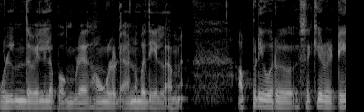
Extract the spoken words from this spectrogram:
உள்ளேருந்து வெளியில் போக முடியாது அவங்களுடைய அனுமதி இல்லாமல் அப்படி ஒரு செக்யூரிட்டி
